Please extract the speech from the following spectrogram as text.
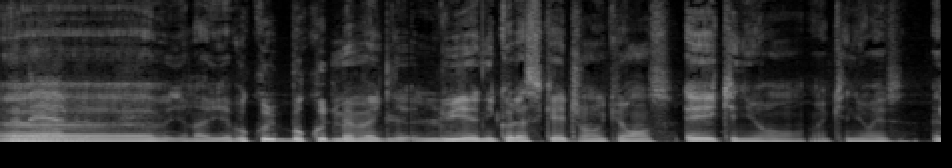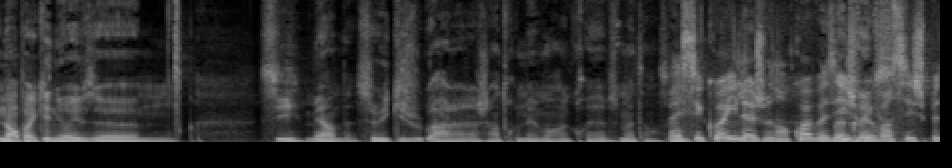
euh, il y en a, il y a beaucoup, beaucoup de mèmes avec lui et Nicolas Cage en l'occurrence et Kenny, Kenny Reeves. Non, pas Kenny Reeves. Euh, si, merde, celui qui joue. Ah là là, j'ai un trou de mémoire incroyable ce matin. Bah, c'est quoi Il a joué dans quoi Vas-y, je vais voir si je peux.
